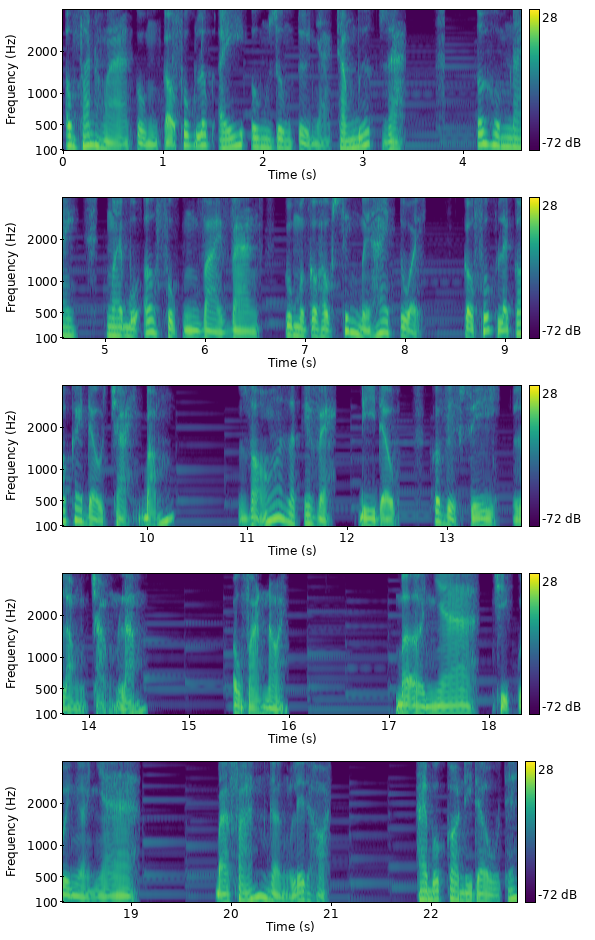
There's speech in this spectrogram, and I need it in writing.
Ông Phán Hòa cùng cậu Phúc lúc ấy ung dung từ nhà trong bước ra. Tối hôm nay, ngoài bộ âu phục vải vàng cùng một cậu học sinh 12 tuổi, cậu Phúc lại có cái đầu trải bóng. Rõ ra cái vẻ đi đâu, có việc gì lòng trọng lắm. Ông Phán nói, mà ở nhà, chị Quỳnh ở nhà. Bà Phán ngẩng lên hỏi, hai bố con đi đâu thế?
